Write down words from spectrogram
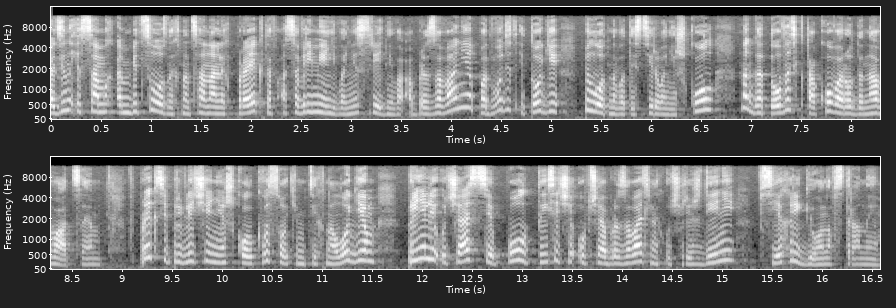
Один из самых амбициозных национальных проектов осовременивания среднего образования подводит итоги пилотного тестирования школ на готовность к такого рода новациям. В проекте привлечения школ к высоким технологиям приняли участие полтысячи общеобразовательных учреждений всех регионов страны.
